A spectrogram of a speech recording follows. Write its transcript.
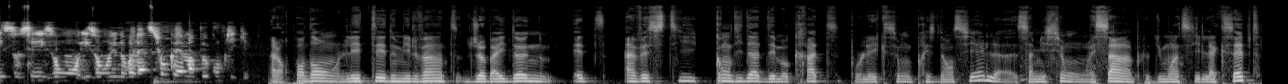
ils, ont, ils ont une relation quand même un peu compliquée. Alors pendant l'été 2020, Joe Biden est investi candidat démocrate pour l'élection présidentielle. Sa mission est simple, du moins s'il l'accepte.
